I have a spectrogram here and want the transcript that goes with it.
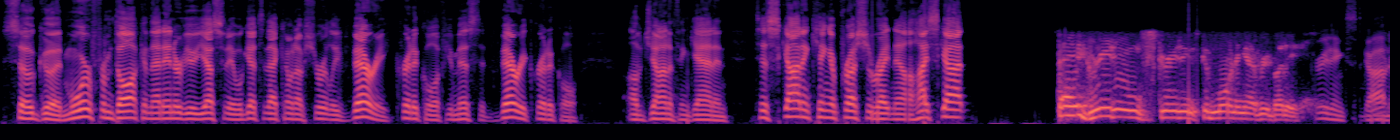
so good. More from Doc in that interview yesterday. We'll get to that coming up shortly. Very critical, if you missed it, very critical of Jonathan Gannon. To Scott and King of Prussia right now. Hi, Scott. Hey, greetings, greetings. Good morning, everybody. Greetings, Scott.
